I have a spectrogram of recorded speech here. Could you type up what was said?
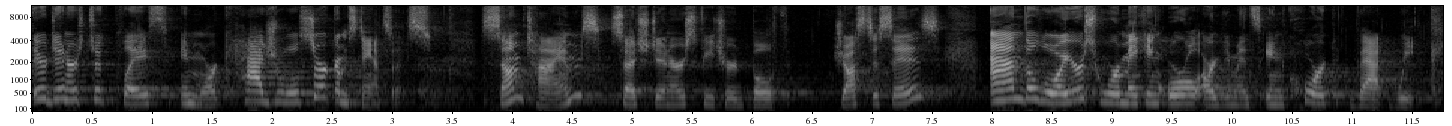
their dinners took place in more casual circumstances. Sometimes such dinners featured both justices and the lawyers who were making oral arguments in court that week.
